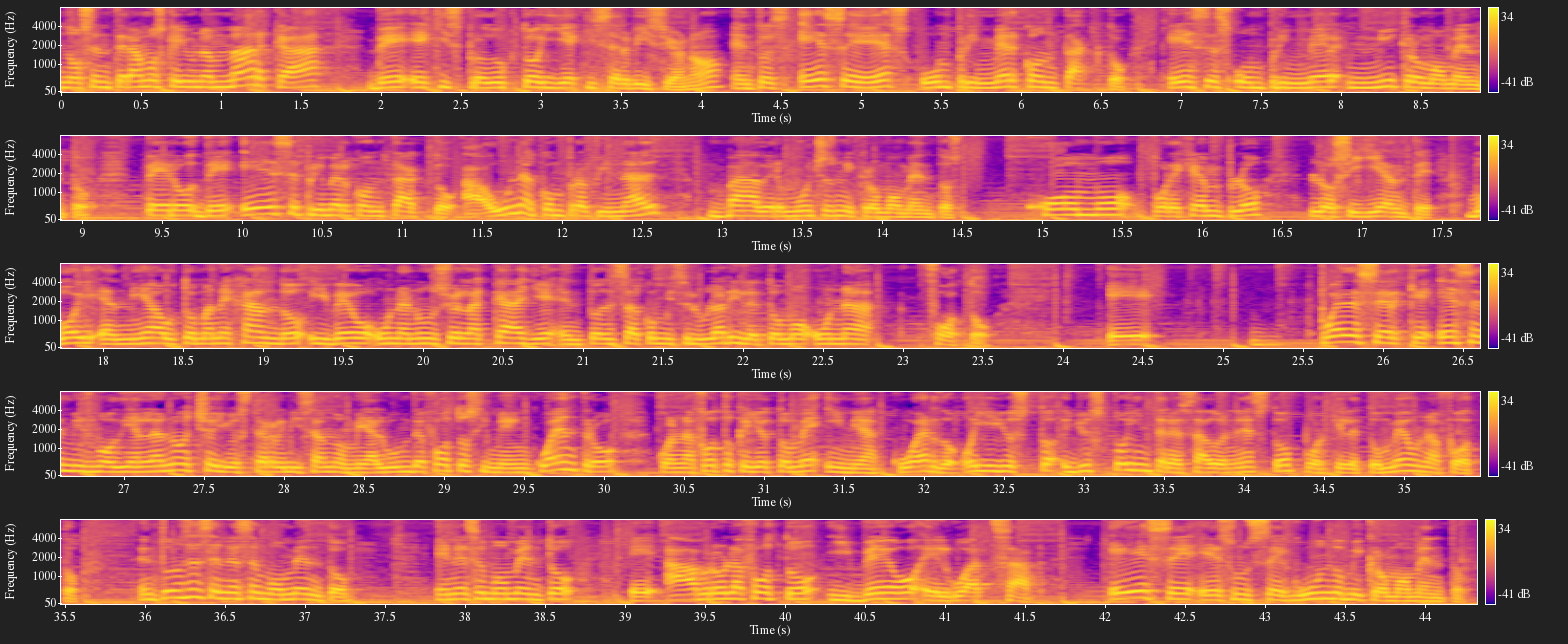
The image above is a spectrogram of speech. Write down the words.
nos enteramos que hay una marca de X producto y X servicio, ¿no? Entonces ese es un primer contacto, ese es un primer micro momento, pero de ese primer contacto a una compra final va a haber muchos micromomentos como por ejemplo lo siguiente, voy en mi auto manejando y veo un anuncio en la calle, entonces saco mi celular y le tomo una foto. Eh, puede ser que ese mismo día en la noche yo esté revisando mi álbum de fotos y me encuentro con la foto que yo tomé y me acuerdo, oye, yo estoy, interesado en esto porque le tomé una foto. Entonces en ese momento, en ese momento eh, abro la foto y veo el WhatsApp. Ese es un segundo micromomento.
